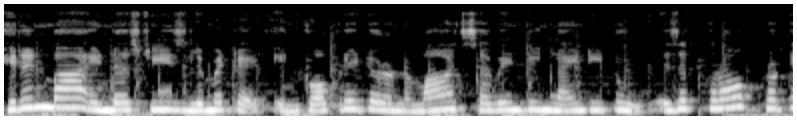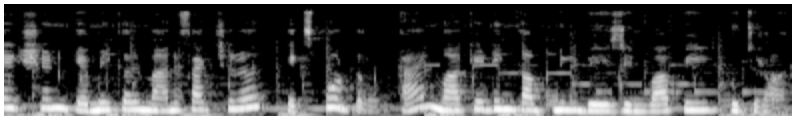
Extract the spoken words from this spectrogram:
Heranba Industries Limited, incorporated on March 1792, is a crop protection chemical manufacturer, exporter, and marketing company based in Vapi, Gujarat.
